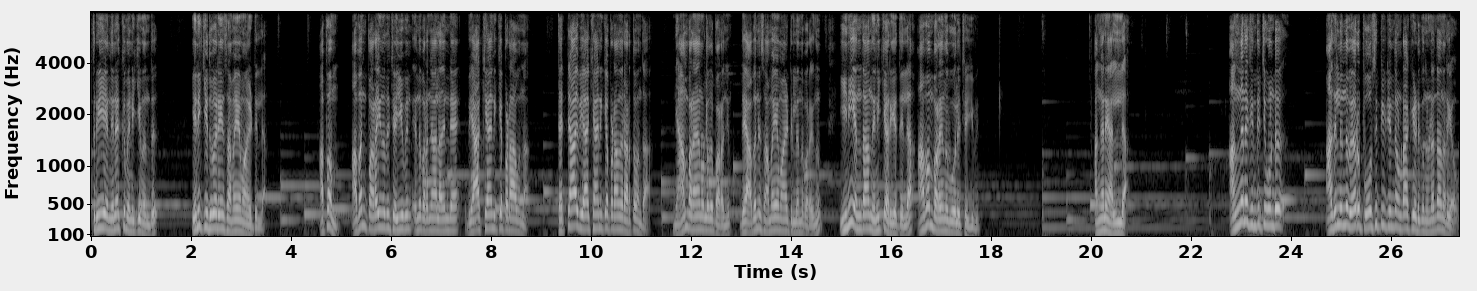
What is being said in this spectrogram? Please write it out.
സ്ത്രീയെ നിനക്കും എനിക്കും എന്ത്? എനിക്ക് ഇതുവരെയും സമയമായിട്ടില്ല. അപ്പം അവൻ പറയുന്നത് ചെയ്യുവിൻ എന്ന് പറഞ്ഞാൽ അതിന്റെ വ്യാഖ്യാനിക്കപ്പെടാവുന്ന തെറ്റായി വ്യാഖ്യാനിക്കപ്പെടാവുന്ന ഒരു അർത്ഥം എന്താ? ഞാൻ പറയാനുള്ളത് പറഞ്ഞു ദേ അവന് സമയമായിട്ടില്ലെന്ന് പറയുന്നു. ഇനി എന്താന്ന് എനിക്കറിയത്തില്ല. അവൻ പറയുന്ന പോലെ ചെയ്യുവിൻ. അങ്ങനെയല്ല അങ്ങനെ ചിന്തിച്ചുകൊണ്ട് അതിൽ നിന്ന് വേറെ പോസിറ്റീവ് ചിന്ത ഉണ്ടാക്കിയെടുക്കുന്നുണ്ട്. എന്താണെന്നറിയാവോ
